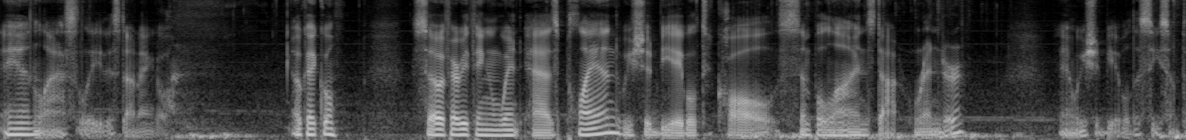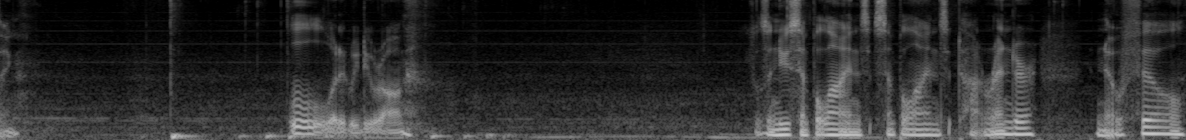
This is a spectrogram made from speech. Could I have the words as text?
And lastly, this dot angle. Okay, cool. So if everything went as planned, we should be able to call simple lines dot render, and we should be able to see something. Ooh, what did we do wrong? Equals a new simple lines, simple lines dot render no fill,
